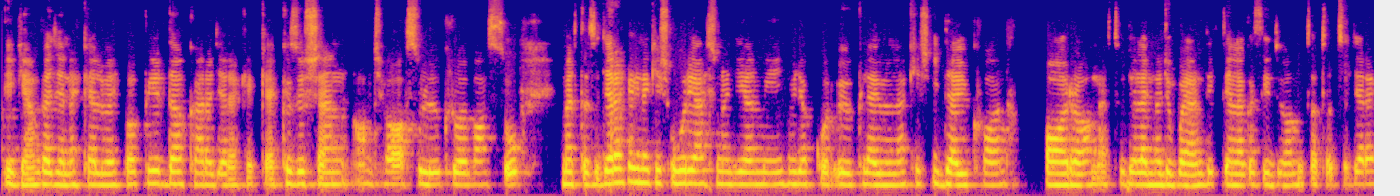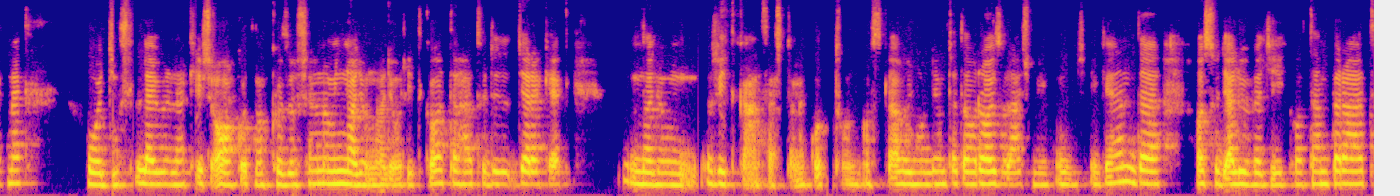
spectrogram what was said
igen, vegyenek elő egy papírt, de akár a gyerekekkel közösen, hogyha a szülőkről van szó, mert ez a gyerekeknek is óriási nagy élmény, hogy akkor ők leülnek, és idejük van arra, mert ugye a legnagyobb ajándék tényleg az idő, amit adhatsz a gyereknek, hogy leülnek és alkotnak közösen, ami nagyon-nagyon ritka, tehát hogy a gyerekek nagyon ritkán festenek otthon, azt kell, hogy mondjam. Tehát a rajzolás még úgy igen, de az, hogy elővegyék a temperát,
